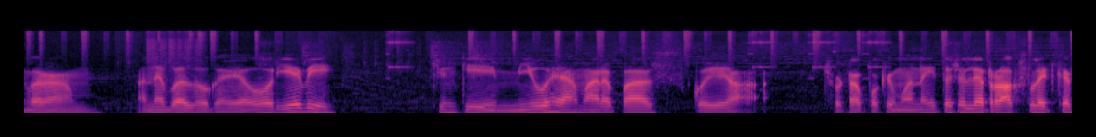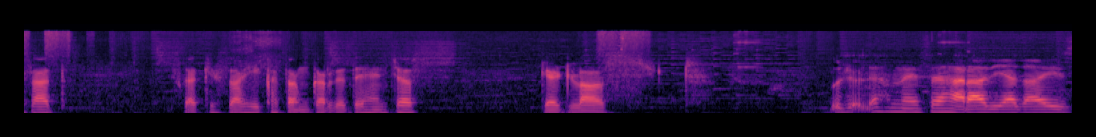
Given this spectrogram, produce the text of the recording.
और हम अनेबल हो गए। और ये भी, क्योंकि म्यू है हमारे पास, कोई छोटा पोकेमोन नहीं। तो चलिए रॉक स्लाइड के साथ इसका किस्सा ही ख़त्म कर देते हैं, चस। गेट लॉस्ट तो चलिए हमने इसे हरा दिया गाइस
